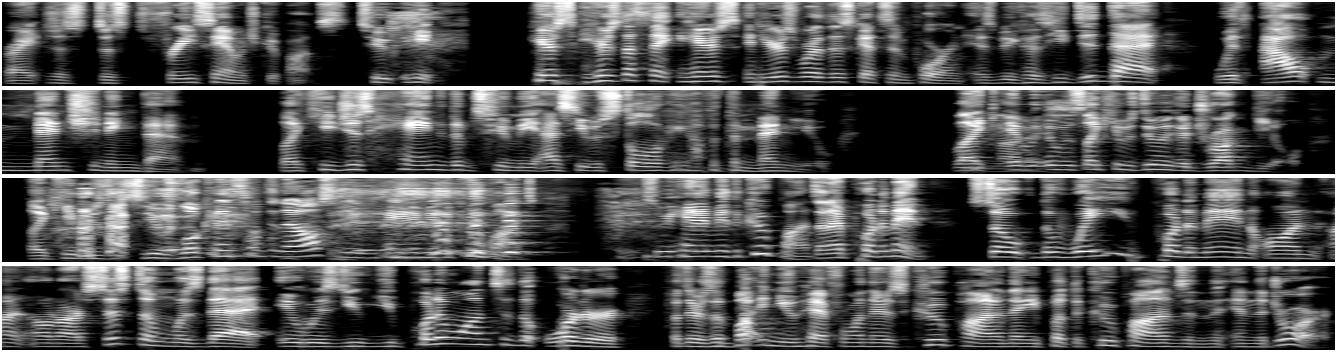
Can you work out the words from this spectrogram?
right? Just just free sandwich coupons. Two. He, here's here's the thing. Here's and here's where this gets important is because he did that without mentioning them. Like he just handed them to me as he was still looking up at the menu. Like it, Nice. it was like he was doing a drug deal. Like he was just, he was looking at something else and he was handing me the coupons. So he handed me the coupons and I put them in. So the way you put them in on, on on our system was that it was you you put them onto the order, but there's a button you hit for when there's a coupon, and then you put the coupons in the, in the drawer,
